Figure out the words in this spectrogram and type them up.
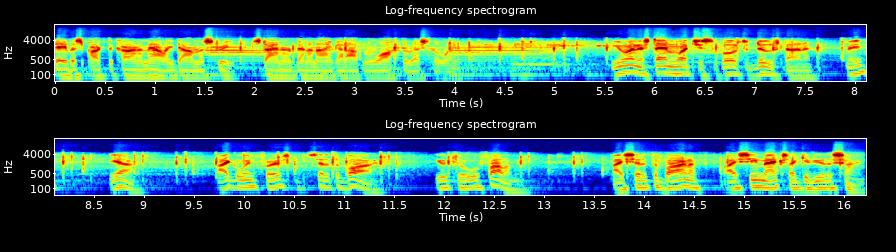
Davis parked the car in an alley down the street. Steiner, Ben, and I got out and walked the rest of the way. You understand what you're supposed to do, Steiner? Me? Yeah. I go in first and sit at the bar. You two will follow me. I sit at the bar, and if I see Max, I give you the sign.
